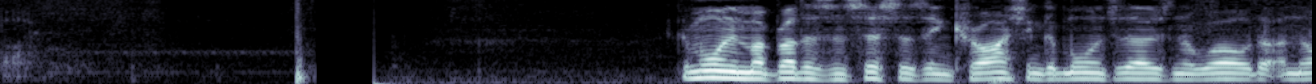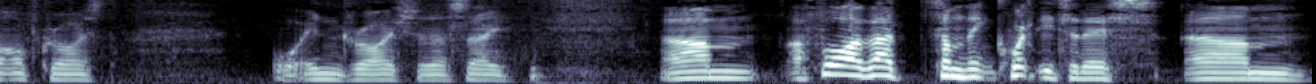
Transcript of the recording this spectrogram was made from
all. Bye. Good morning, my brothers and sisters in Christ, and good morning to those in the world that are not of Christ, or in Christ, should I say. Um, I thought I'd add something quickly to this. Um,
